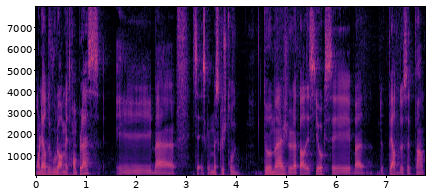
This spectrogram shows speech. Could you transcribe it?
ont l'air de vouloir mettre en place. Et bah, que- moi, ce que je trouve dommage de la part des Seahawks, c'est bah, de perdre de cette, fin,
